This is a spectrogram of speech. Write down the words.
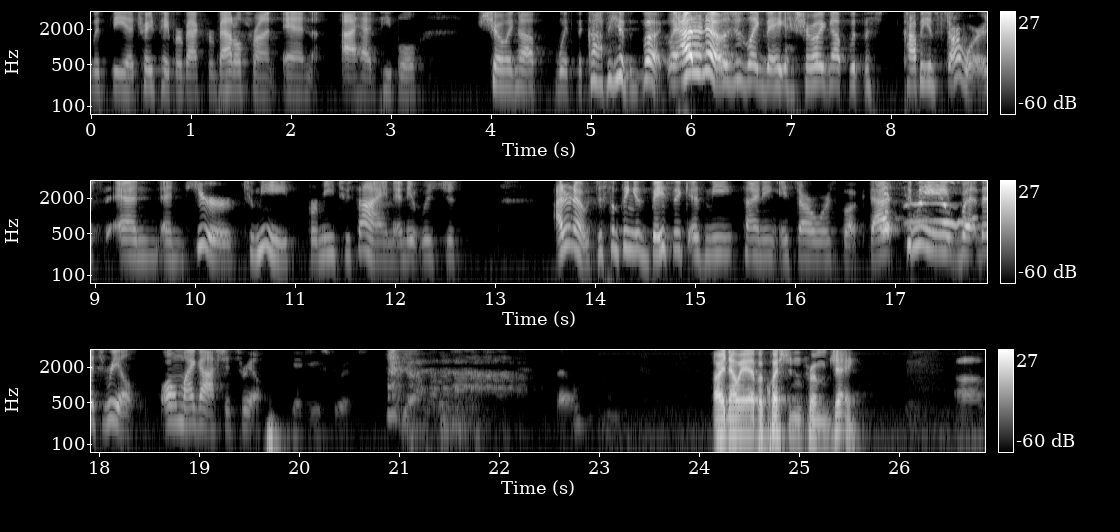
with, the uh, trade paperback for Battlefront, and I had people showing up with the copy of the book. Like I don't know, it's just like they showing up with this copy of Star Wars and and here to me for me to sign, and it was just I don't know, just something as basic as me signing a Star Wars book. That to me, but that's real. Oh my gosh, it's real. Get used to it. so. All right, now we have a question from Jay. Um,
